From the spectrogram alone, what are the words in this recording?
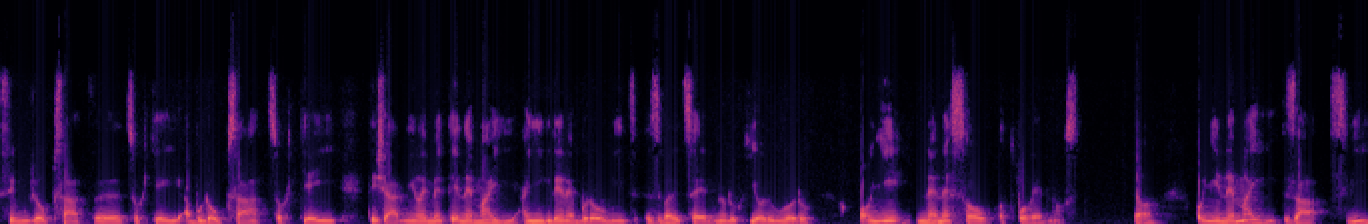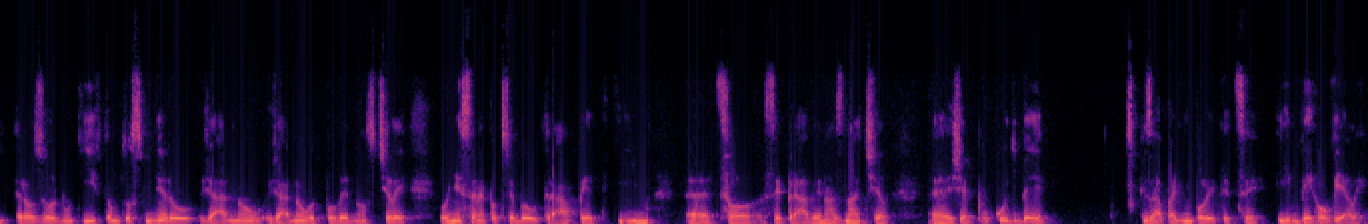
si můžou psát, eh, co chtějí a budou psát, co chtějí. Ty žádné limity nemají a nikdy nebudou mít z velice jednoduchého důvodu. Oni nenesou odpovědnost. Jo? Oni nemají za svý rozhodnutí v tomto směru žádnou, žádnou odpovědnost, čili oni se nepotřebují trápit tím, eh, co si právě naznačil. Eh, že pokud by západní politici jim vyhověli,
